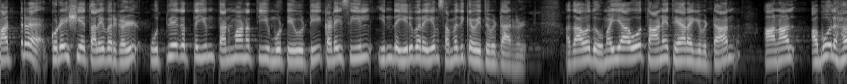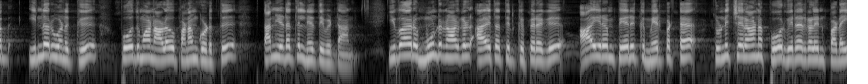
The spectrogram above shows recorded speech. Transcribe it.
மற்ற குரேஷிய தலைவர்கள் உத்வேகத்தையும் தன்மானத்தையும் ஊட்டி ஊட்டி கடைசியில் இந்த இருவரையும் சம்மதிக்க வைத்து விட்டார்கள். அதாவது உமையாவோ தானே தயாராகிவிட்டான். ஆனால் அபூலஹப் இன்னொருவனுக்கு போதுமான அளவு பணம் கொடுத்து தன் இடத்தில் நிறுத்திவிட்டான். இவ்வாறு மூன்று நாள்கள் ஆயத்தத்திற்கு பிறகு ஆயிரம் பேருக்கு மேற்பட்ட துணிச்சலான போர் வீரர்களின் படை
